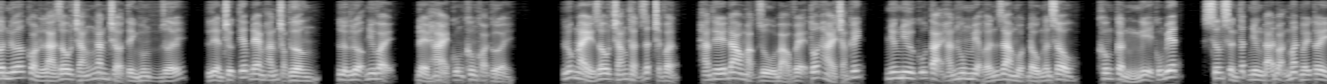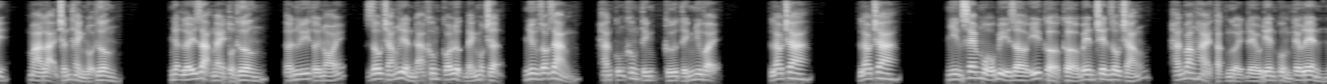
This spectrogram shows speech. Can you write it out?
hơn nữa còn là dâu trắng ngăn trở tình huống dưới liền trực tiếp đem hắn trọng thương lực lượng như vậy để hải cũng không khỏi cười lúc này dâu trắng thật rất chật vật, hắn thế đao mặc dù bảo vệ tốt hải trắng kích, nhưng như cũng tại hắn hung miệng ấn ra một đầu ngân sâu, không cần nghĩ cũng biết, xương sườn tất nhưng đã đoạn mất mấy cây, mà lại chấn thành nội thương. Nhận lấy dạng này tổn thương, ấn lý tới nói, dâu trắng liền đã không có lực đánh một trận, nhưng rõ ràng, hắn cũng không tính cứ tính như vậy. Lao cha! Lao cha! Nhìn xem mổ bị giờ y cờ cờ bên trên dâu trắng, hắn băng hải tặc người đều điên cuồng kêu lên.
